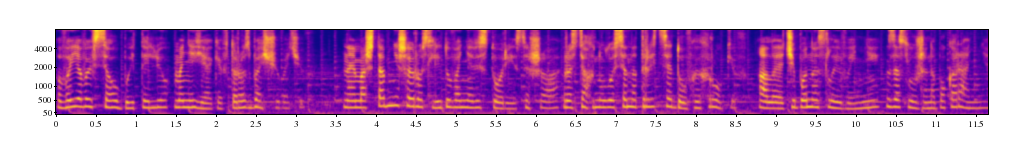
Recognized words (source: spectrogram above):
виявився обителлю маніяків та розбещувачів. Наймасштабніше розслідування в історії США розтягнулося на 30 довгих років, але чи понесли винні заслужене покарання?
